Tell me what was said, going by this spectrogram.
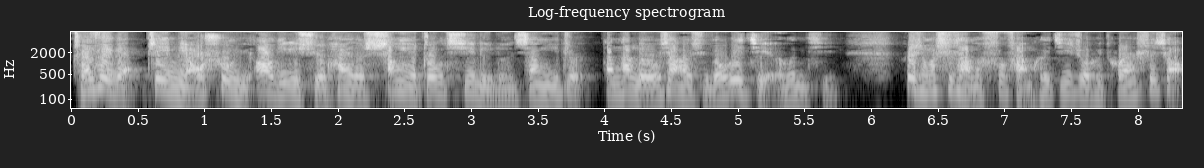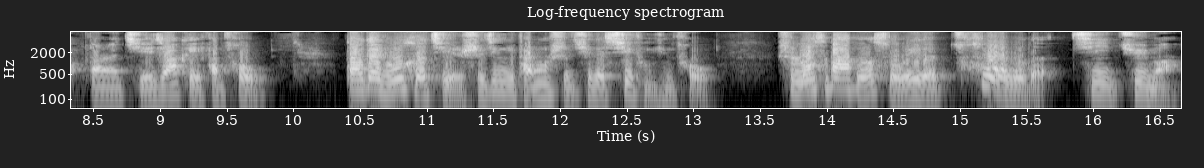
重复一遍，这一描述与奥地利学派的商业周期理论相一致，但它留下了许多未解的问题。为什么市场的负反馈机制会突然失效？当然，企业家可以犯错误，但该如何解释经济繁荣时期的系统性错误？是罗斯巴德所谓的错误的依据吗？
